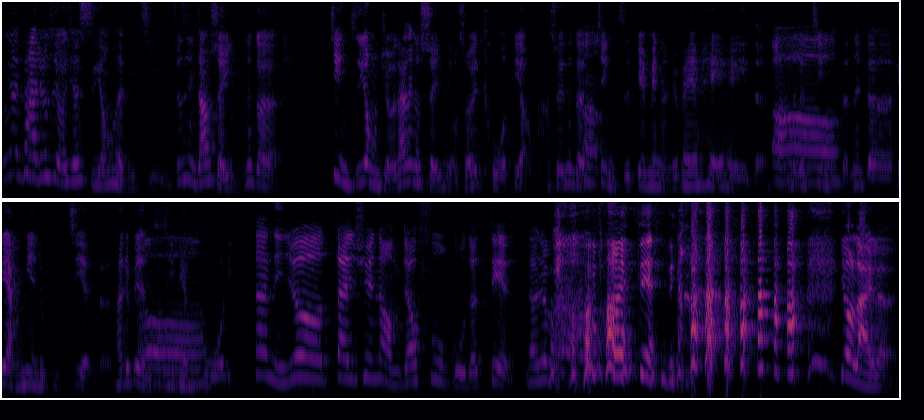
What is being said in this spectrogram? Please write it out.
因为它就是有一些使用痕迹，就是你知道水那个镜子用久了，它那个水有时候会脱掉嘛，所以那个镜子边边感觉变黑黑的，然后那个镜的那个亮面就不见了，它就变成只是一片玻璃。那你就带去那种比较复古的店，然后就把它 放在店里。又来了，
